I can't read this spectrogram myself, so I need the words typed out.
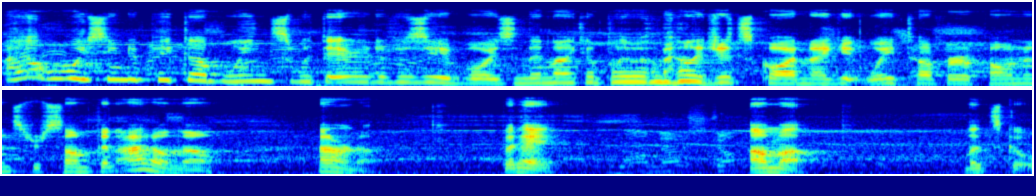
I always seem to pick up wins with the Eredivisie boys, and then I can play with my legit squad and I get way tougher opponents or something. I don't know. I don't know. But hey, I'm up. Let's go.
